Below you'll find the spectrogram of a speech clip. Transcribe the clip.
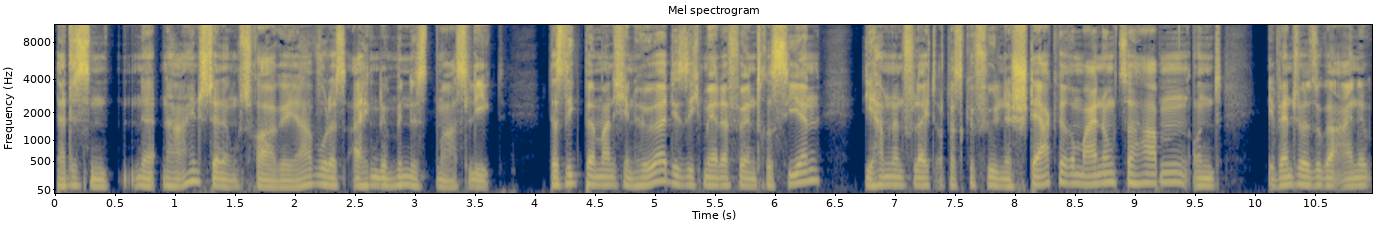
das ist ein, eine, eine Einstellungsfrage, ja, wo das eigene Mindestmaß liegt. Das liegt bei manchen höher, die sich mehr dafür interessieren. Die haben dann vielleicht auch das Gefühl, eine stärkere Meinung zu haben und eventuell sogar eine,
